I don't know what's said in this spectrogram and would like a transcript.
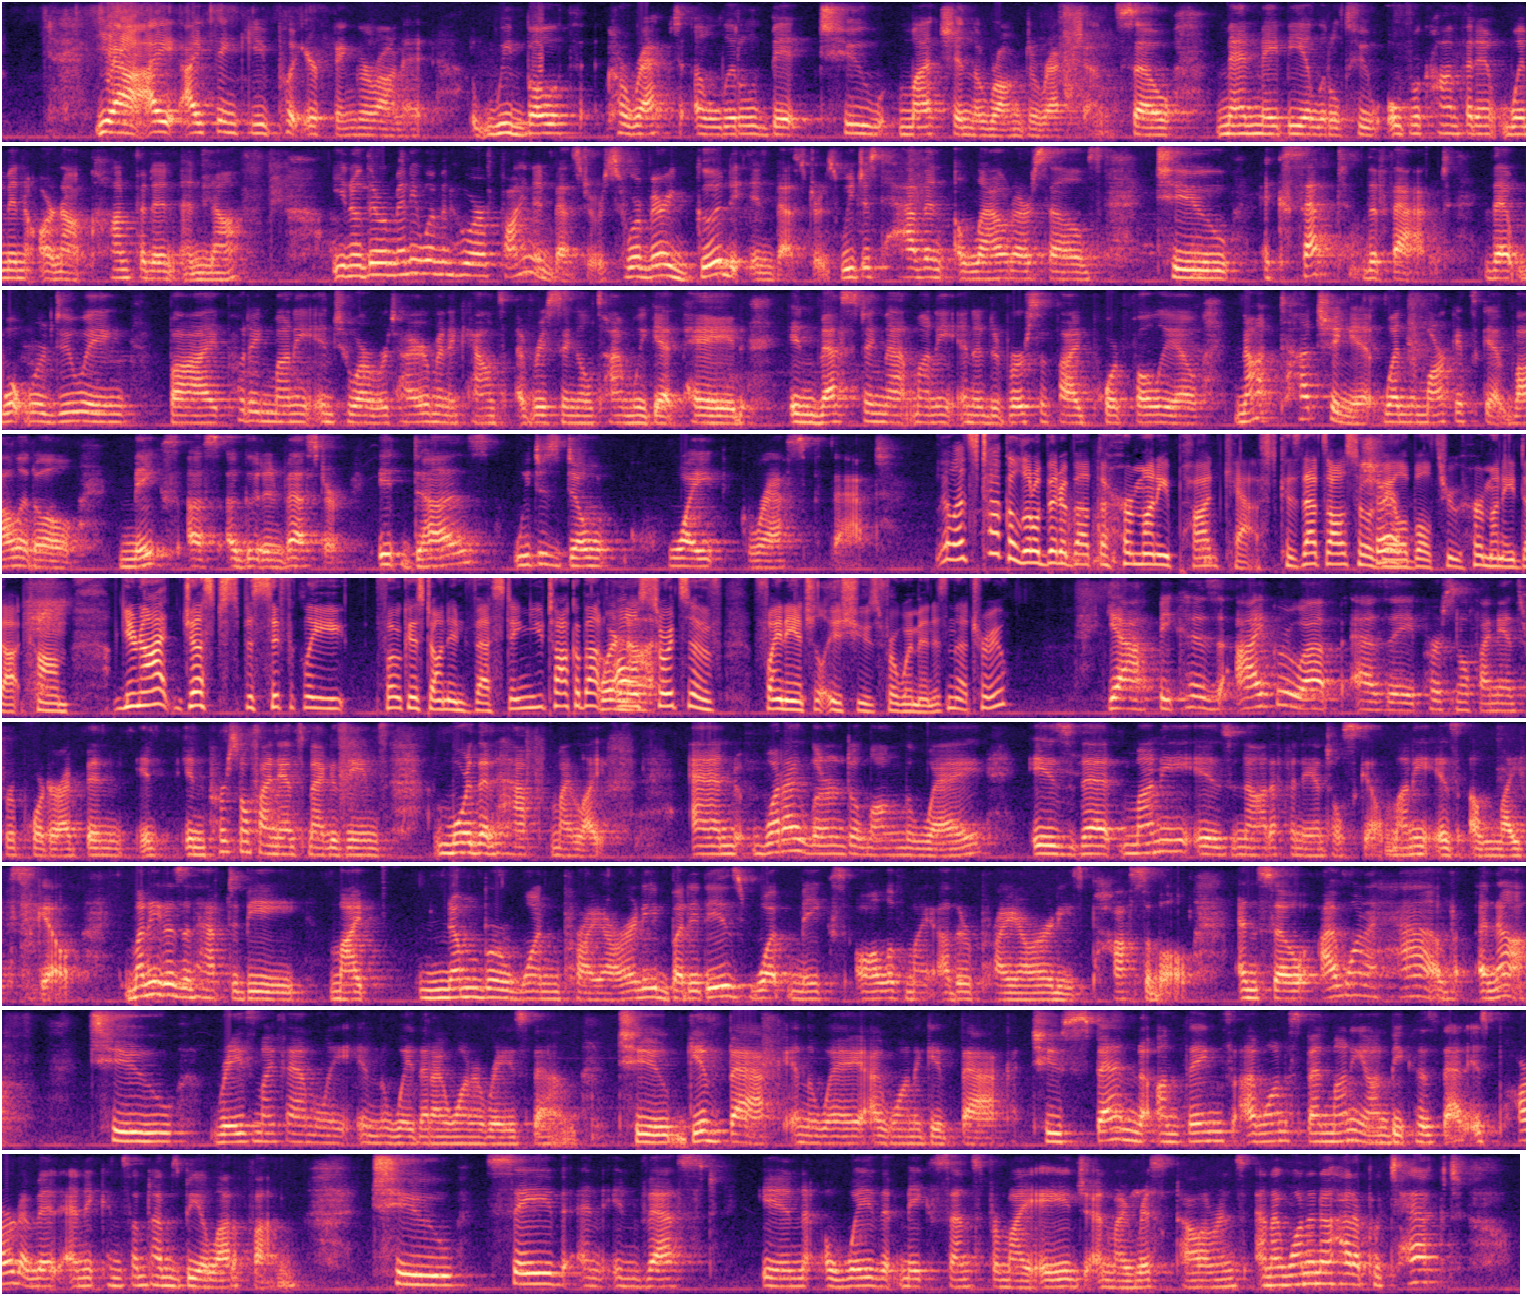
Yeah, I, I think you put your finger on it. We both correct a little bit too much in the wrong direction. So men may be a little too overconfident, women are not confident enough. You know, there are many women who are fine investors, who are very good investors. We just haven't allowed ourselves to accept the fact that what we're doing by putting money into our retirement accounts every single time we get paid, investing that money in a diversified portfolio, not touching it when the markets get volatile makes us a good investor. It does, we just don't quite grasp that. Let's talk a little bit about the Her Money podcast because that's also sure. available through hermoney.com. You're not just specifically focused on investing, you talk about We're all not. sorts of financial issues for women. Isn't that true? Yeah, because I grew up as a personal finance reporter. I've been in, in personal finance magazines more than half my life. And what I learned along the way is that money is not a financial skill, money is a life skill. Money doesn't have to be my number one priority, but it is what makes all of my other priorities possible. And so I want to have enough to raise my family in the way that I want to raise them, to give back in the way I want to give back, to spend on things I want to spend money on because that is part of it and it can sometimes be a lot of fun, to save and invest in a way that makes sense for my age and my risk tolerance. And I want to know how to protect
